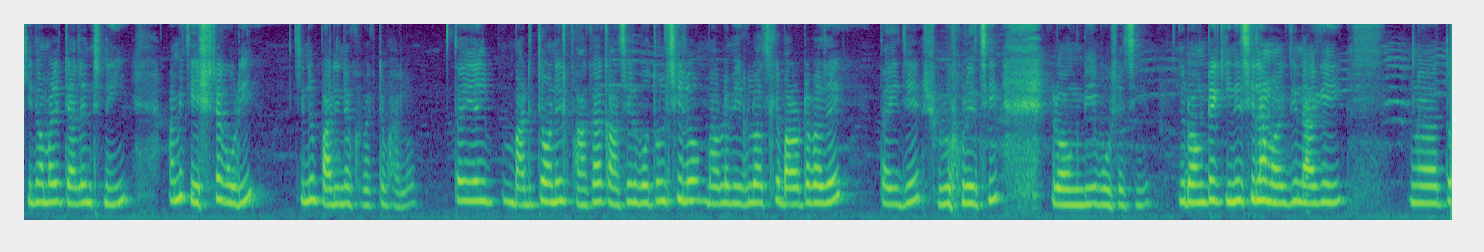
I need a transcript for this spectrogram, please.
কিন্তু আমার এই ট্যালেন্ট নেই। আমি চেষ্টা করি, কিন্তু পারি না খুব একটা ভালো। তাই এই বাড়িতে অনেক ফাঁকা কাঁচের বোতল ছিল, ভাবলাম এগুলো আজকে বারোটা বাজাই, তাই যে শুরু করেছি, রং দিয়ে বসেছি। রংটা কিনেছিলাম অনেকদিন আগেই তো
